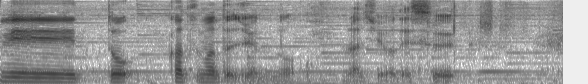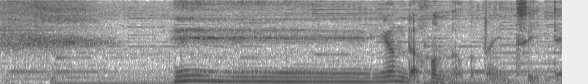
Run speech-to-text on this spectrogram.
えー、っと勝俣淳のラジオです。えー、読んだ本のことについて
